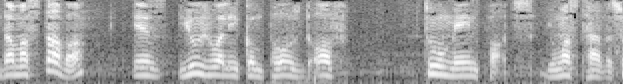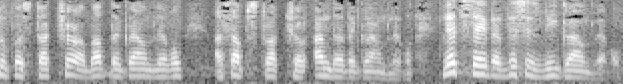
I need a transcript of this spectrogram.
The mastaba is usually composed of two main parts. You must have a superstructure above the ground level, a substructure under the ground level. Let's say that this is the ground level.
